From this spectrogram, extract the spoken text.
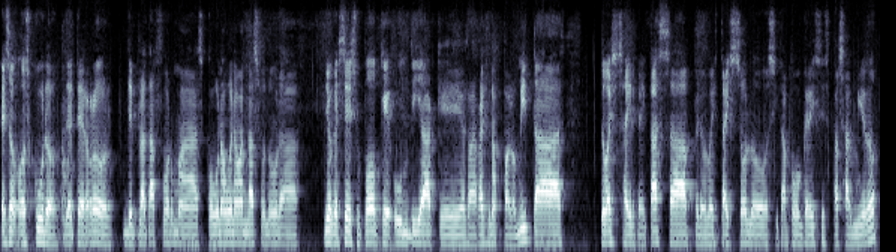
eso, oscuro, de terror, de plataformas, con una buena banda sonora, yo que sé, supongo que un día que os hagáis unas palomitas, no vais a salir de casa, pero estáis solos y tampoco queréis pasar miedo.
